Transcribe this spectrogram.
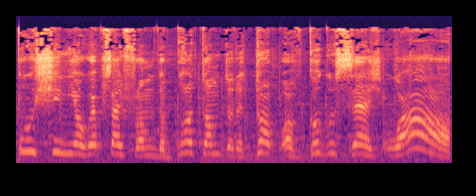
pushing your website from the bottom to the top of google search. Wow.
